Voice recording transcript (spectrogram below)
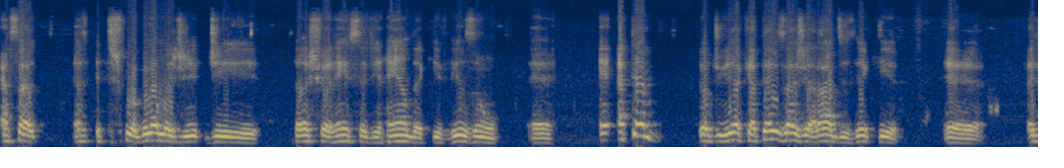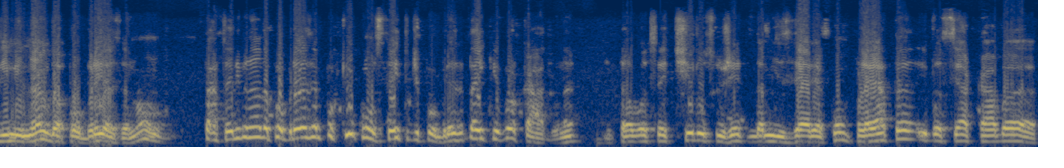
essa, esses programas de, de transferência de renda que visam é, é, até eu diria que até exagerado dizer que é, eliminando a pobreza não está tá eliminando a pobreza porque o conceito de pobreza está equivocado, né? Então você tira o sujeito da miséria completa e você acaba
